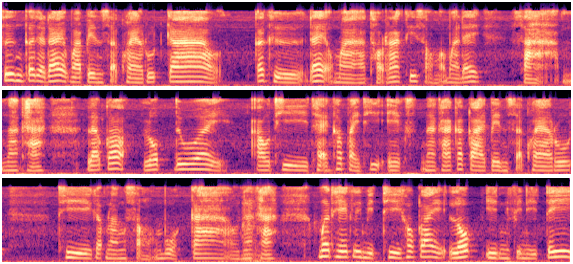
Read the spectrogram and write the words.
ซึ่งก็จะได้ออกมาเป็น square root 9ก็คือได้ออกมาถอดรากที่ 2 ออกมาได้ 3 นะคะ แล้วก็ลบด้วยเอา t แทนเข้าไปที่ x นะคะ ก็กลายเป็น square root t กำลัง 2 บวก 9 นะคะ เมื่อเทคลิมิต t เข้าใกล้ลบอินฟินิตี้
